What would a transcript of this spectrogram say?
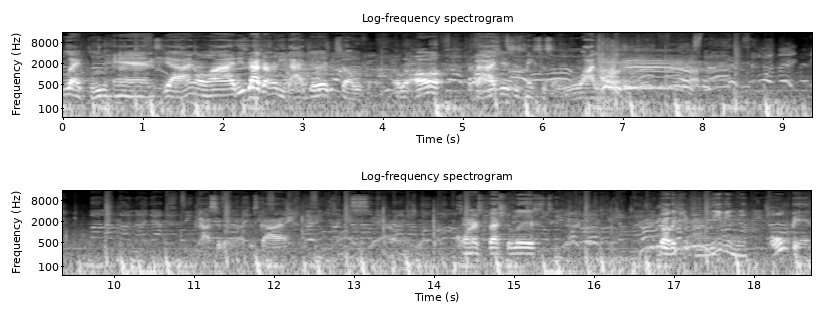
Like Glue Hands. Yeah, I ain't gonna lie, these guys aren't really that good. So with all the badges, this makes this a lot easier. In this guy. Corner specialist. Bro, they keep leaving me open.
